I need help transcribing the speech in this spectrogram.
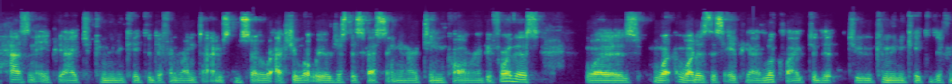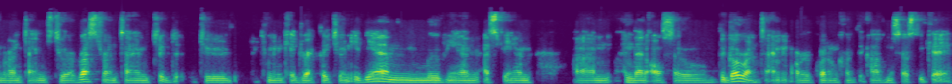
has an API to communicate to different runtimes. And so actually what we were just discussing in our team call right before this was what what does this API look like to the, to communicate to different runtimes to a Rust runtime to to communicate directly to an EVM, MoveVM, SVM, um, and then also the Go runtime or quote unquote the Cosmos SDK.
